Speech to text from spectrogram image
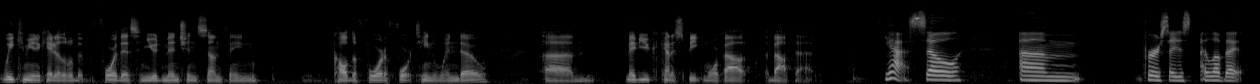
we communicated a little bit before this, and you had mentioned something called the 4 to 14 window. Um, maybe you could kind of speak more about, about that. Yeah. So, um, first, I just I love that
